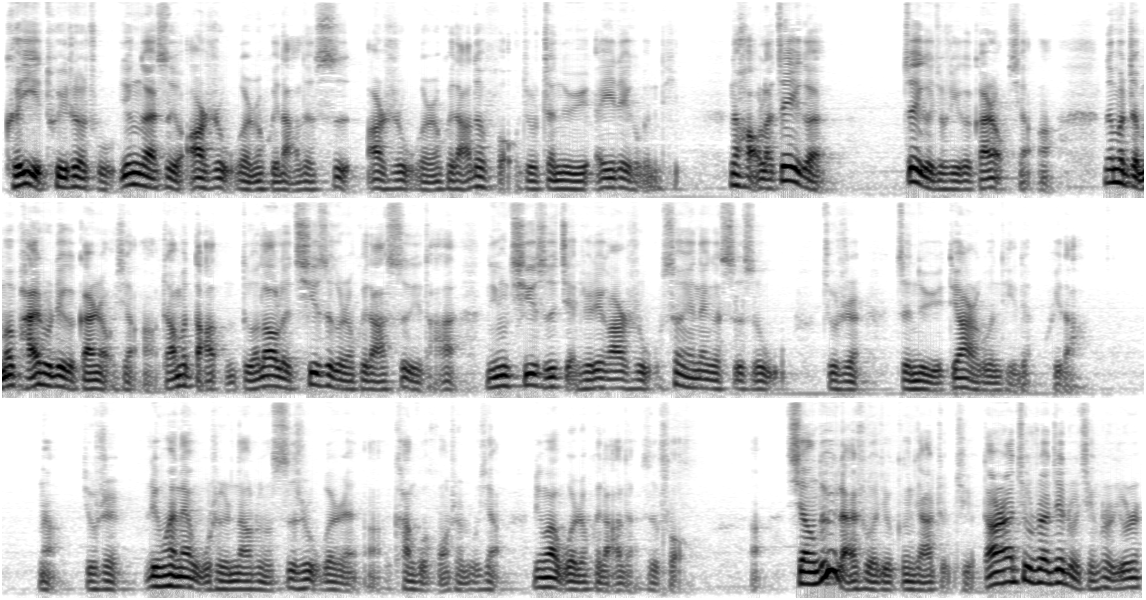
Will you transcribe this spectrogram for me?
可以推测出，应该是有二十五个人回答的是，二十五个人回答的否，就是针对于 A 这个问题。那好了，这个这个就是一个干扰项啊。那么怎么排除这个干扰项啊？咱们答得到了七十个人回答是的答案，你用七十减去这个二十五，剩下那个四十五就是针对于第二个问题的回答。那就是另外那五十人当中有四十五个人啊看过黄色录像，另外五个人回答的是否啊，相对来说就更加准确。当然，就算这种情况，就是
